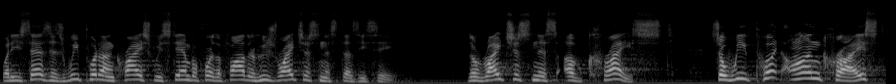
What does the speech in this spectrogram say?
What he says is, we put on Christ, we stand before the Father. Whose righteousness does he see? The righteousness of Christ. So we put on Christ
